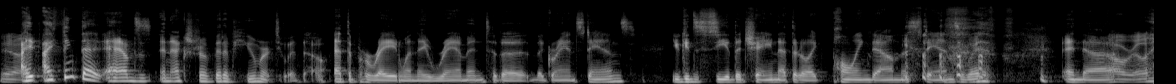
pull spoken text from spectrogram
Yeah. I, I think that adds an extra bit of humor to it, though. At the parade, when they ram into the the grandstands, you could see the chain that they're like pulling down the stands with, and uh, Oh really?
